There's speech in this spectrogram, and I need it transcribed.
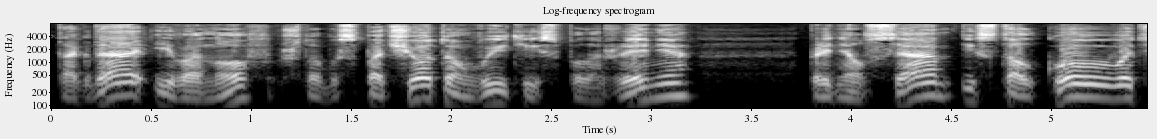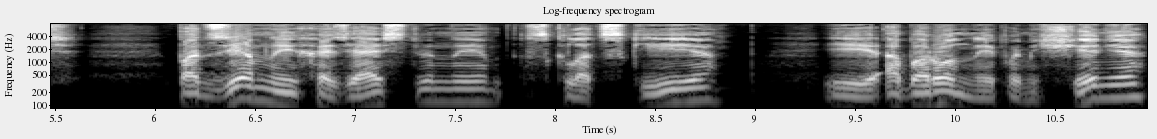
Тогда Иванов, чтобы с почетом выйти из положения, принялся истолковывать подземные хозяйственные, складские и оборонные помещения,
